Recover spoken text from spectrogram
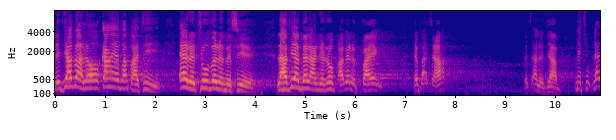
Le diable alors, quand elle va partir, elle retrouve le monsieur. La vie est belle en Europe avec le païen. C'est pas ça? C'est ça le diable. Mais là,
